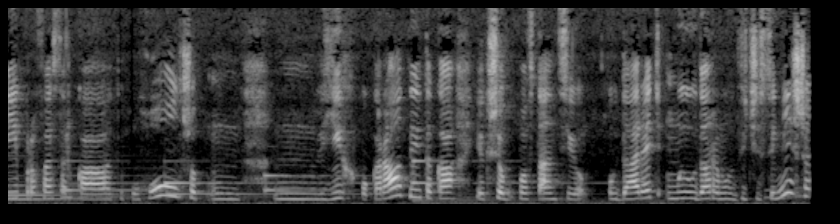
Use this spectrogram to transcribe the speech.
і професорка типу Гол, щоб їх покарати. Така, якщо повстанці ударять, ми ударимо вдвічі сильніше.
